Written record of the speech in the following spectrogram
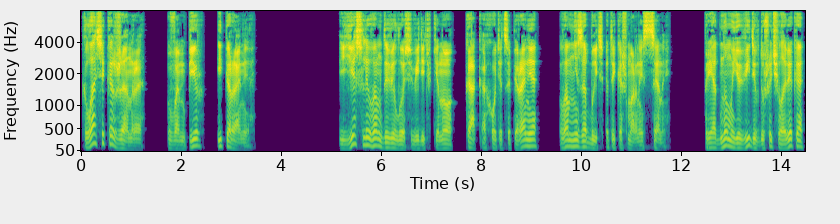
Классика жанра «Вампир и пиранья». Если вам довелось видеть в кино «Как охотятся пиранья», вам не забыть этой кошмарной сцены. При одном ее виде в душе человека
